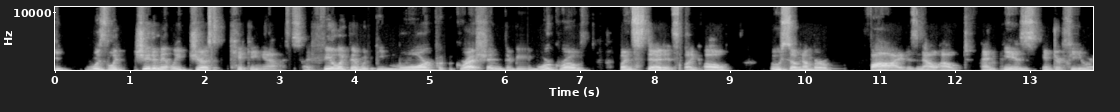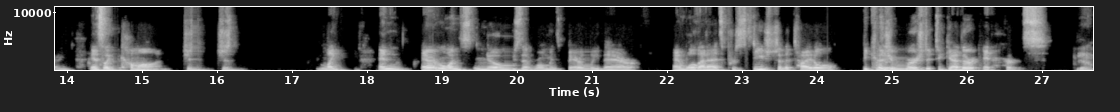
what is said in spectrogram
he was legitimately just kicking ass. I feel like there would be more progression, there'd be more growth, but instead it's like, oh, Uso number five is now out and he is interfering. It's like, come on, just just like and everyone knows that Roman's barely there. And while that adds prestige to the title, because you merged it together, it hurts Yeah.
